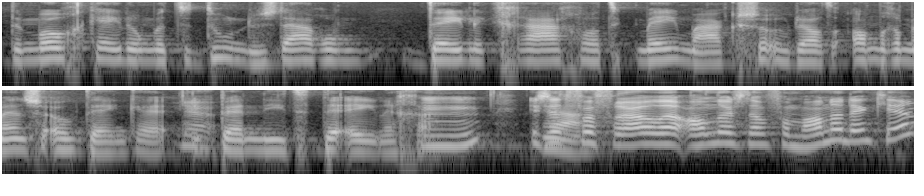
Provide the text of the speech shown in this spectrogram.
de mogelijkheden om het te doen. Dus daarom deel ik graag wat ik meemaak, zodat andere mensen ook denken, Ja. ik ben niet de enige. Mhm. Is Ja. het voor vrouwen anders dan voor mannen, denk je?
